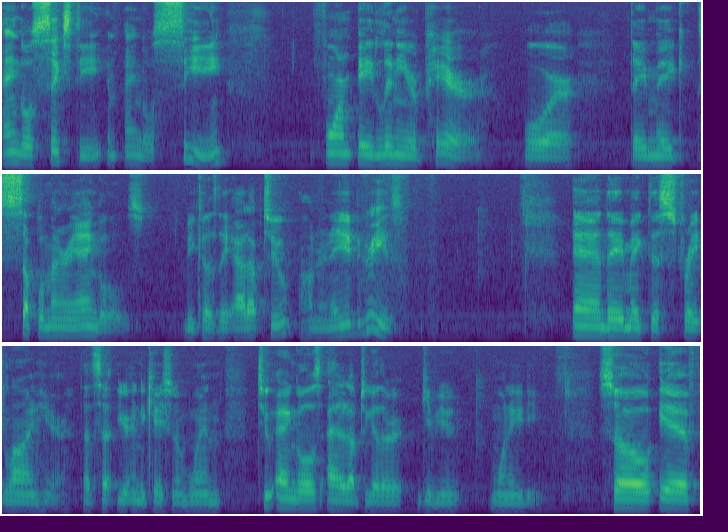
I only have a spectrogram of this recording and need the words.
angle 60 and angle C form a linear pair or they make supplementary angles because they add up to 180 degrees. And they make this straight line here. That's your indication of when two angles added up together give you 180. So if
